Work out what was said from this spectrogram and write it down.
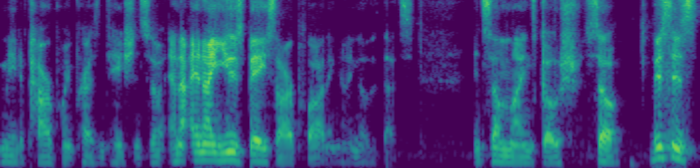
made a PowerPoint presentation. So, and I, and I use base R plotting. I know that that's in some minds gauche. So this is,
